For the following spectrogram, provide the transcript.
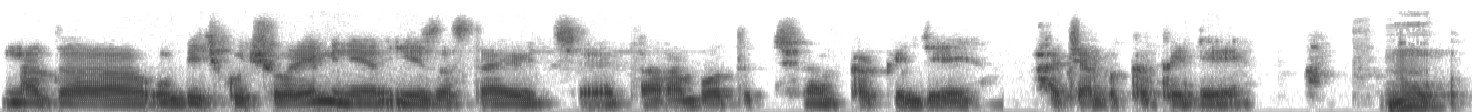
надо убить кучу времени и заставить это работать э, как идея, хотя бы как идея. Ну,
